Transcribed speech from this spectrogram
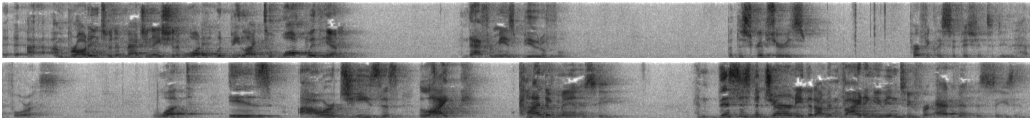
I, I'm brought into an imagination of what it would be like to walk with him. And that for me is beautiful. But the scripture is perfectly sufficient to do that for us. What is our Jesus like? What kind of man is he? And this is the journey that I'm inviting you into for Advent this season.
